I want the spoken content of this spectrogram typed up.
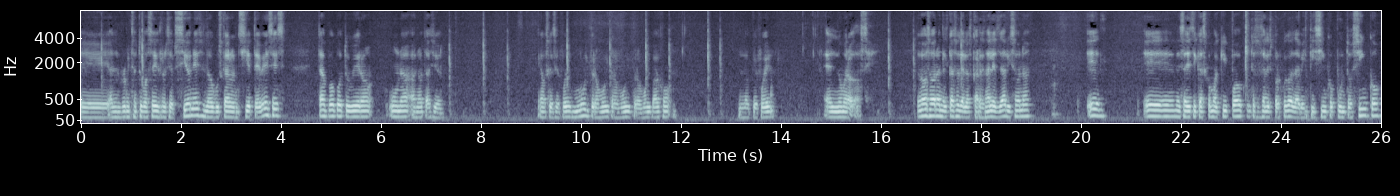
eh, Allen Robinson tuvo 6 recepciones, lo buscaron 7 veces tampoco tuvieron una anotación. Digamos que se fue muy, pero muy, pero muy, pero muy bajo lo que fue el número 12. Nos vamos ahora en el caso de los Cardenales de Arizona. En, estadísticas como equipo, puntos totales por juego de 25.5,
